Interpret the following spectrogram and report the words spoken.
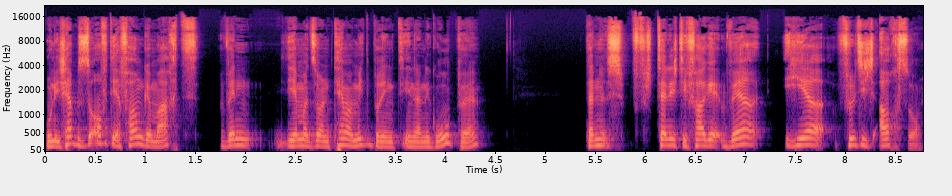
Und ich habe so oft die Erfahrung gemacht, wenn jemand so ein Thema mitbringt in eine Gruppe, dann stelle ich die Frage, wer hier fühlt sich auch so?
